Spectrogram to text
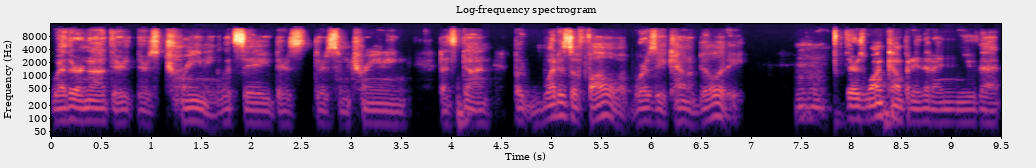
whether or not there, there's training let's say there's there's some training that's done but what is the follow-up? Where's the accountability? Mhm. there's one company that i knew that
